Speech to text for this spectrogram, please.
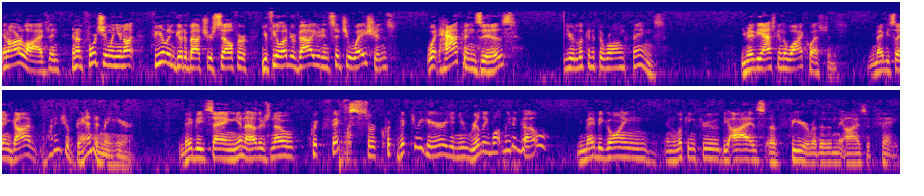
in our lives. And, and unfortunately, when you're not feeling good about yourself or you feel undervalued in situations, what happens is you're looking at the wrong things. You may be asking the why questions. You may be saying, God, why didn't you abandon me here? You may be saying, you know, there's no quick fix or quick victory here, and you really want me to go? You may be going and looking through the eyes of fear rather than the eyes of faith.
